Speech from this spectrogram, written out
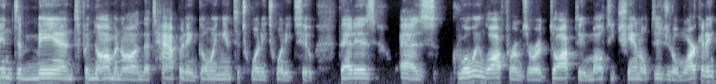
and demand phenomenon that's happening going into 2022. That is, as growing law firms are adopting multi-channel digital marketing,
